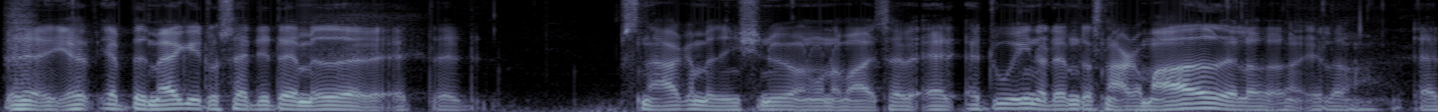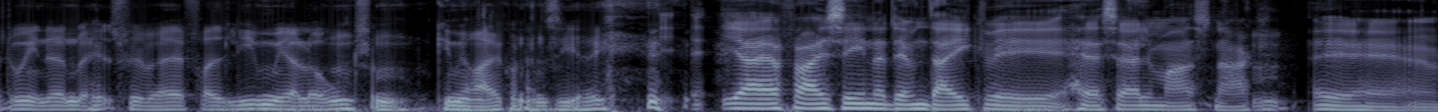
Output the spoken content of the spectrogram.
Men jeg, jeg bed mærke at du sagde det der med, at, at snakke med ingeniøren undervejs. Er, er, du en af dem, der snakker meget, eller, eller er du en af dem, der helst vil være fred lige mere alone, som Kimi Räikkönen siger, ikke? jeg er faktisk en af dem, der ikke vil have særlig meget snak. Mm. Øh,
